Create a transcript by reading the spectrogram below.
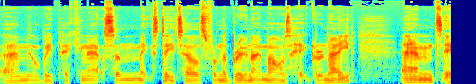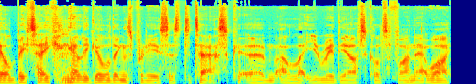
Um, he'll be picking out some mixed details from the Bruno Mars hit Grenade, and he'll be taking Ellie Goulding's producers to task. Um, I'll let you read the article to find out why.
